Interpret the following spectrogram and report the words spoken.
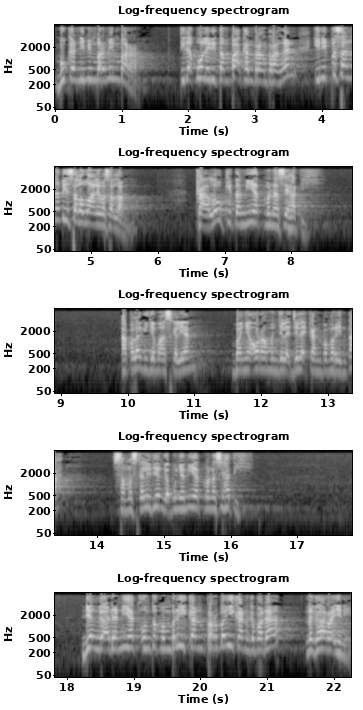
bukan di mimbar-mimbar. Tidak boleh ditampakkan terang-terangan. Ini pesan Nabi sallallahu alaihi wasallam. Kalau kita niat menasehati, apalagi jemaah sekalian, banyak orang menjelek-jelekkan pemerintah, sama sekali dia nggak punya niat menasihati. Dia nggak ada niat untuk memberikan perbaikan kepada negara ini.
